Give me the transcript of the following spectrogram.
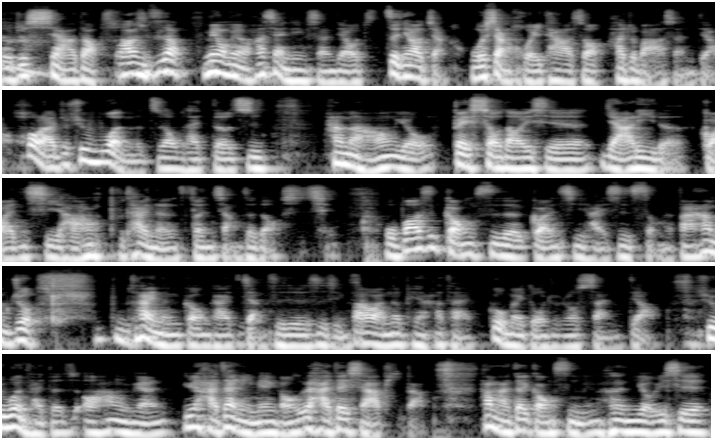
我就吓到。然后你知道没有没有，他现在已经删掉，我正要讲，我想回他的时候，他就把他删掉。后来就去问了之后，我才得知他们好像有被受到一些压力的关系，好像不太能分享这种事情。我不知道是公司的关系还是什么，反正他们就不太能公开讲这些事情。发完那篇，他才过没多久就删掉。去问才得知，哦，他们原来因为还在里面公司，因为还在虾皮吧，他们还在公司里面，可能有一些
